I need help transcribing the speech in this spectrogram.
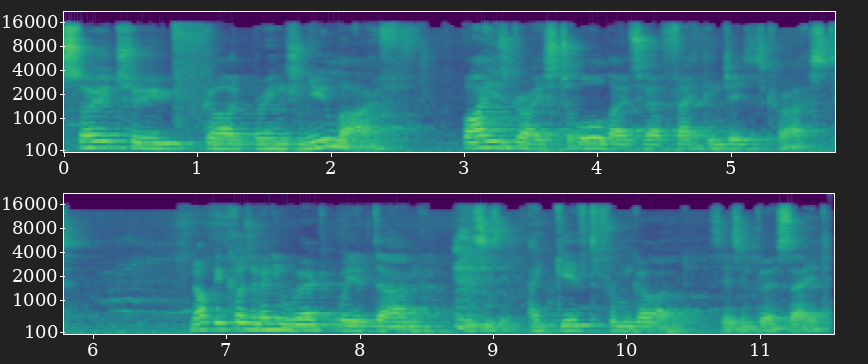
so too God brings new life by his grace to all those who have faith in Jesus Christ. Not because of any work that we have done. This is a gift from God, says in verse 8.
